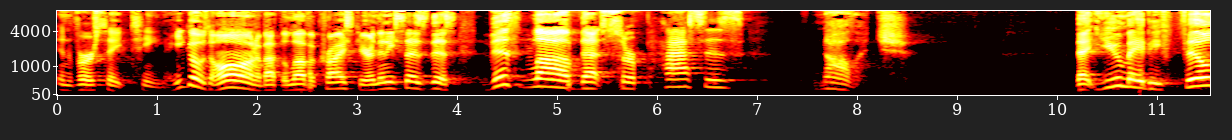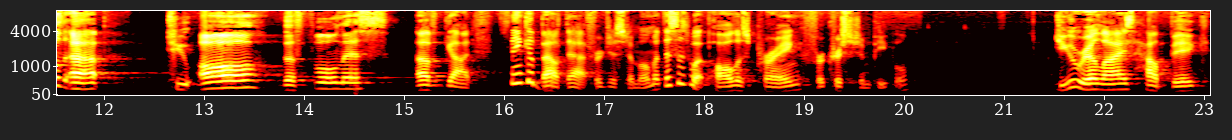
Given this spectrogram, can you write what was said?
in verse 18. He goes on about the love of Christ here, and then he says this this love that surpasses knowledge, that you may be filled up to all the fullness of God. Think about that for just a moment. This is what Paul is praying for Christian people. Do you realize how big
